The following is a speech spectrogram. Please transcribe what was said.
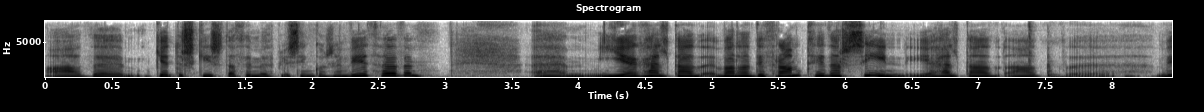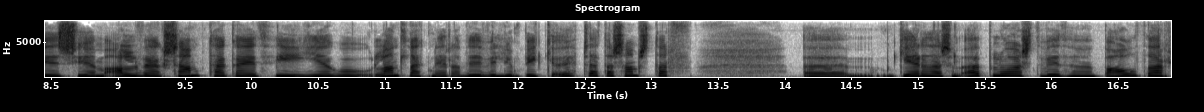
að um, getur skýsta þeim upplýsingum sem við höfum. Um, ég held að varðandi framtíðar sín, ég held að, að uh, við séum alveg samtaka í því, ég og landlæknir að við viljum byggja upp þetta samstarf, gera það sem öflugast, við höfum báðar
